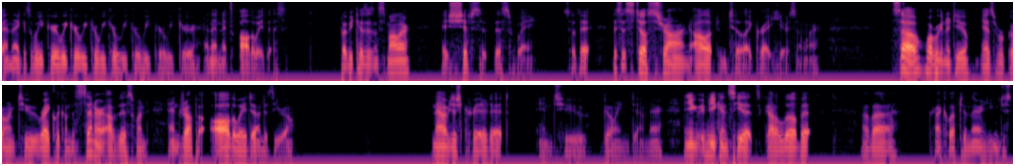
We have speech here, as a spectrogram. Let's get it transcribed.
and then it gets weaker, weaker, weaker, weaker, weaker, weaker, weaker, and then it's all the way this. But because it's smaller, it shifts it this way. So that this is still strong all up until like right here somewhere. So what we're going to do is we're going to right click on the center of this one and drop it all the way down to zero. Now I've just created it into going down there. And you, if you can see that it's got a little bit of a crack left in there, you can just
